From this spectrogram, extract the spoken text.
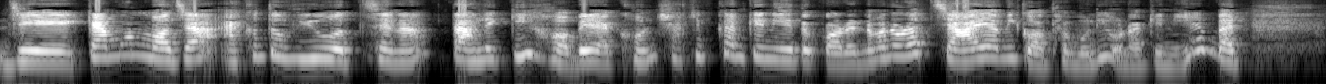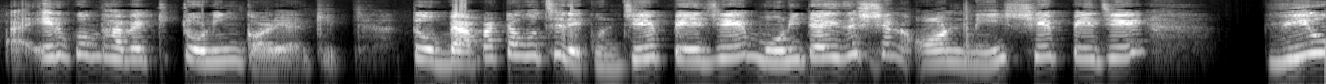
যে কেমন মজা, এখন তো ভিউ হচ্ছে না, তাহলে কি হবে এখন? শাকিব খানকে নিয়ে তো করে না মানে ওরা চায় আমি কথা বলি ওনাকে নিয়ে বাট এরকম ভাবে একটু টোনিং করে আর কি। তো ব্যাপারটা হচ্ছে, দেখুন, যে পেজে মনিটাইজেশন অন নেই, সে পেজে ভিউ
